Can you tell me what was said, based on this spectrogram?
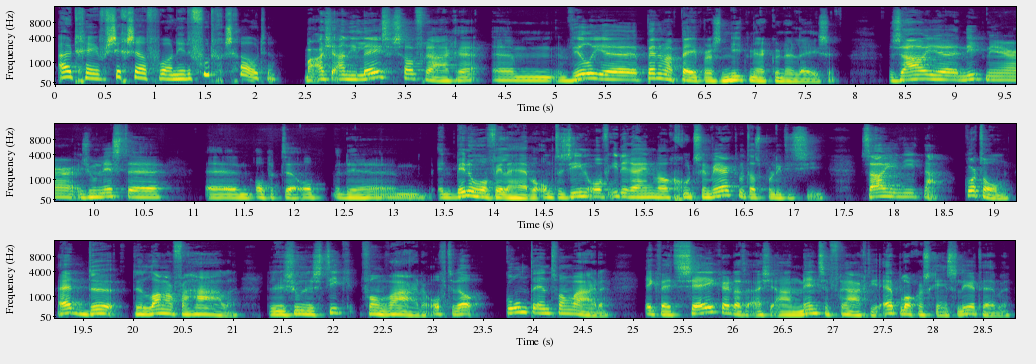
uitgevers zichzelf gewoon in de voet geschoten. Maar als je aan die lezers zou vragen, ehm, wil je Panama Papers niet meer kunnen lezen? Zou je niet meer journalisten ehm, op, het, eh, op de, in het binnenhof willen hebben om te zien of iedereen wel goed zijn werk doet als politici? Zou je niet, nou, kortom, hè, de, de lange verhalen, de journalistiek van waarde, oftewel content van waarde. Ik weet zeker dat als je aan mensen vraagt die adblockers geïnstalleerd hebben,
